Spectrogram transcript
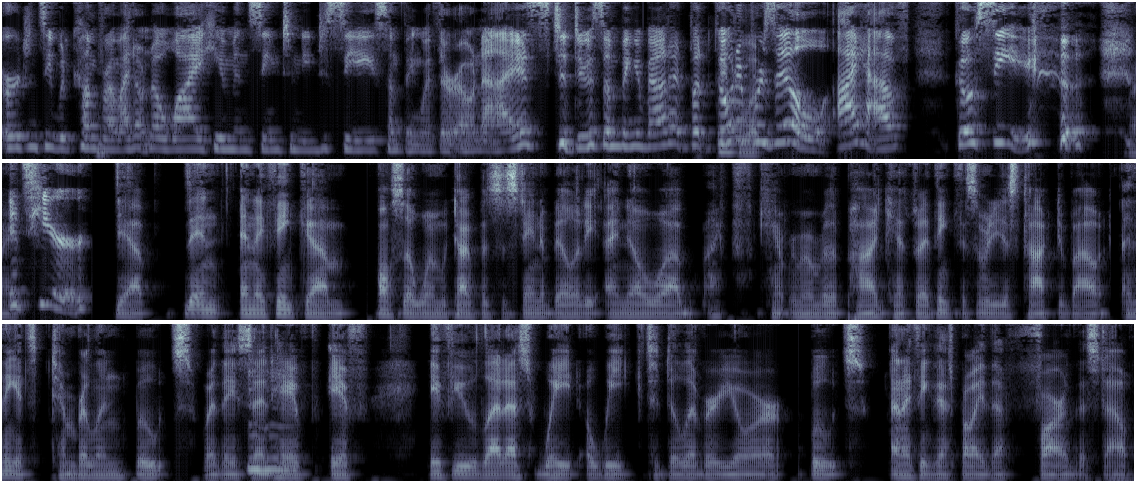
urgency would come from. I don't know why humans seem to need to see something with their own eyes to do something about it, but go People to Brazil. I have. Go see. it's here. Yeah. And, and I think, um, also when we talk about sustainability i know uh, i can't remember the podcast but i think that somebody just talked about i think it's timberland boots where they said mm-hmm. hey if, if if you let us wait a week to deliver your boots and i think that's probably the farthest out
